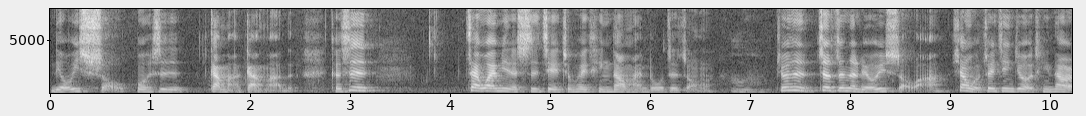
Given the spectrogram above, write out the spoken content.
留一手或者是干嘛干嘛的。可是，在外面的世界就会听到蛮多这种了，嗯，就是就真的留一手啊。像我最近就有听到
